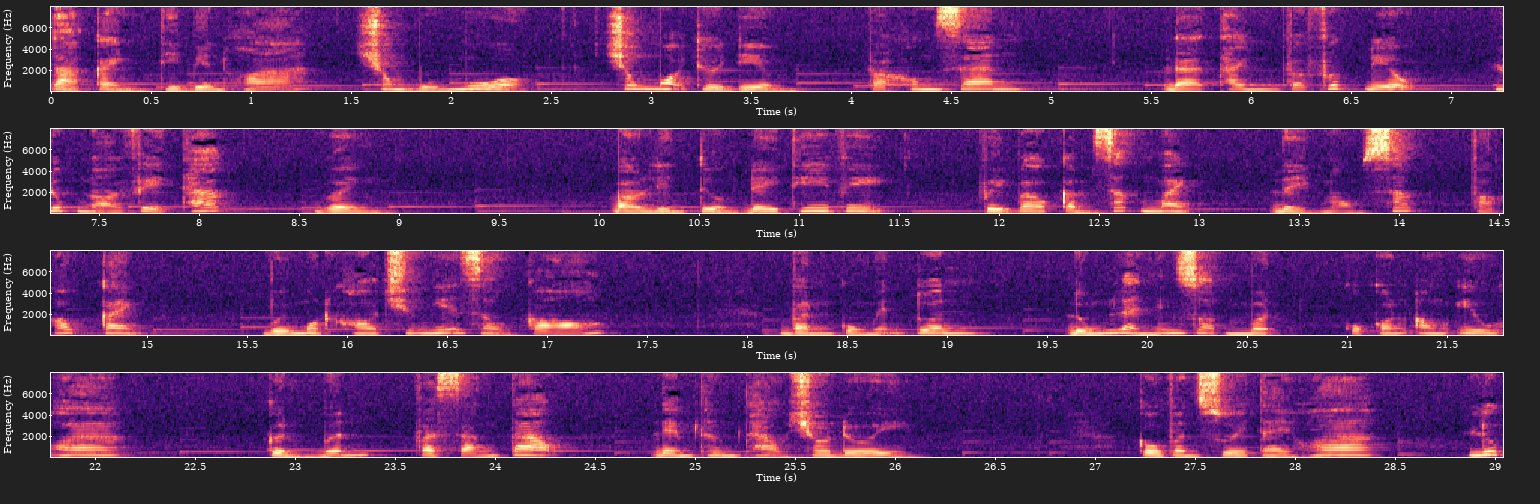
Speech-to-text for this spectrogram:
Tả cảnh thì biến hóa trong bốn mùa trong mọi thời điểm và không gian, đa thanh và phức điệu lúc nói về thác, gành. Bao liên tưởng đầy thi vị với bao cảm giác mạnh đầy màu sắc và góc cạnh với một kho chữ nghĩa giàu có. Văn của nguyễn tuân đúng là những giọt mật của con ong yêu hoa, cẩn mẫn và sáng tạo đem thơm thảo cho đời. Câu văn xuôi tài hoa lúc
